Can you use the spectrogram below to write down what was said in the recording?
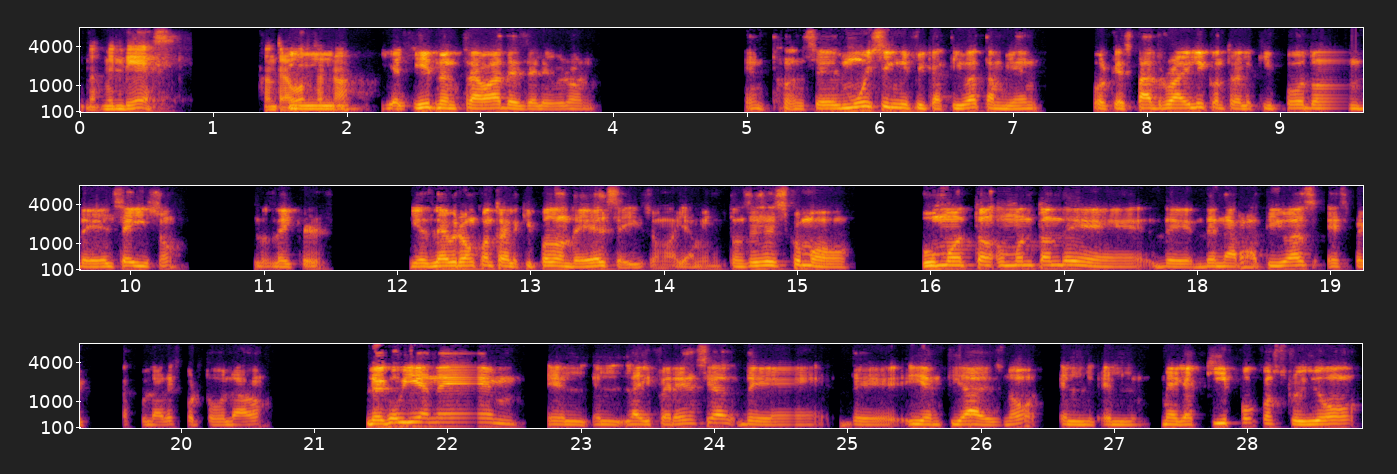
2010 contra Boston, y, ¿no? y el Heat no entraba desde LeBron. Entonces, muy significativa también, porque es Pat Riley contra el equipo donde él se hizo, los Lakers, y es LeBron contra el equipo donde él se hizo, Miami. Entonces, es como un montón, un montón de, de- de narrativas espectaculares por todo lado. Luego viene mm, el- el- la diferencia de, de identidades, ¿no? El, el mega equipo construido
